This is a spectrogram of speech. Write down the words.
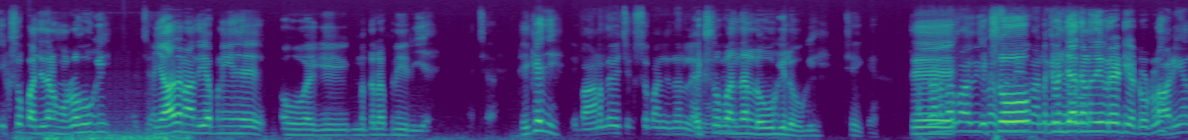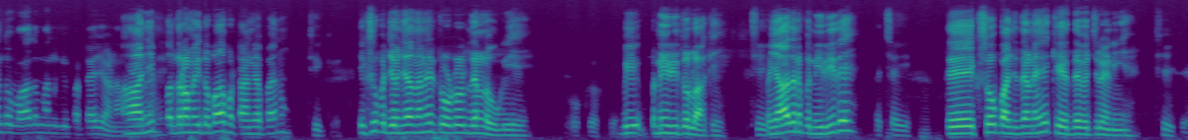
105 ਦਿਨ ਹੁਣ ਰਹੂਗੀ। ਅੱਛਾ। 50 ਦਿਨਾਂ ਦੀ ਆਪਣੀ ਇਹ ਉਹ ਹੈਗੀ ਮਤਲਬ ਪਨੀਰੀ ਹੈ। ਠੀਕ ਹੈ ਜੀ? ਬਾਣ ਦੇ ਵਿੱਚ 105 ਦਿਨ ਲੈਣੇ 105 ਦਿਨ ਲਊਗੀ ਲਊਗੀ। ਠੀਕ ਹੈ। ਤੇ ਪੱਕਣ ਦਾ ਭਾਅ ਵੀ ਬਸ ਤੁਸੀਂ ਮੰਨ ਕੇ 155 ਦਿਨ। ਦੀ ਵੈਰਾਈਟੀ ਹੈ ਟੋਟਲ ਪਾੜੀਆਂ ਤੋਂ ਬਾਅਦ ਮੰਨ ਕੇ ਪੱਟਿਆ ਜਾਣਾ ਹਾਂਜੀ ਹੁੰਦਾ 15 ਮਈ ਤੋਂ ਬਾਅਦ ਪਟਾਂਗੇ ਆਪਾਂ ਇਹਨੂੰ। ਇਹ। ਠੀਕ ਹੈ। 155 ਦਿਨ ਦੀ ਟੋਟਲ ਦਿਨ ਲਊਗੀ ਇਹ। ਓਕੇ ਓਕੇ। ਵੀ ਪਨੀਰੀ ਤੋਂ ਲਾ ਕੇ। ਠੀਕ ਹੈ। 50 ਦਿਨ ਪਨੀਰੀ ਦੇ। ਅੱਛਾ ਜੀ। ਤੇ 105 ਦਿਨ ਇਹ ਖੇਤ ਦੇ ਵਿੱਚ ਲੈਣੀ ਹੈ। ਠੀਕ ਹੈ।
